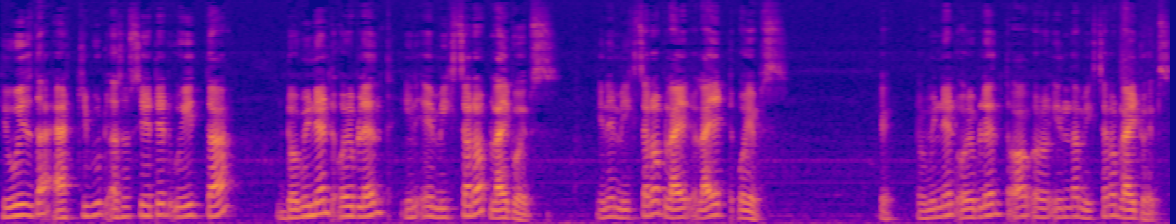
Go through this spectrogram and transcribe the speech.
Hue is the attribute associated with the dominant wavelength in a mixture of light waves. In a mixture of light, light waves. Okay. Dominant wavelength of, uh, in the mixture of light waves.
